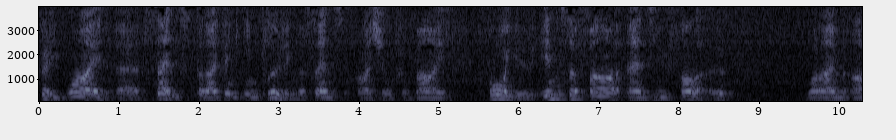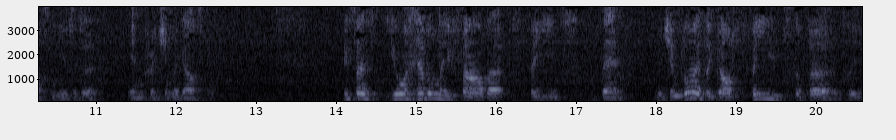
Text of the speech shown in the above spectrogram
pretty wide uh, sense, but I think including the sense I shall provide for you insofar as you follow what I'm asking you to do in preaching the gospel. He says, your heavenly father feeds them, which implies that God feeds the birds, the,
